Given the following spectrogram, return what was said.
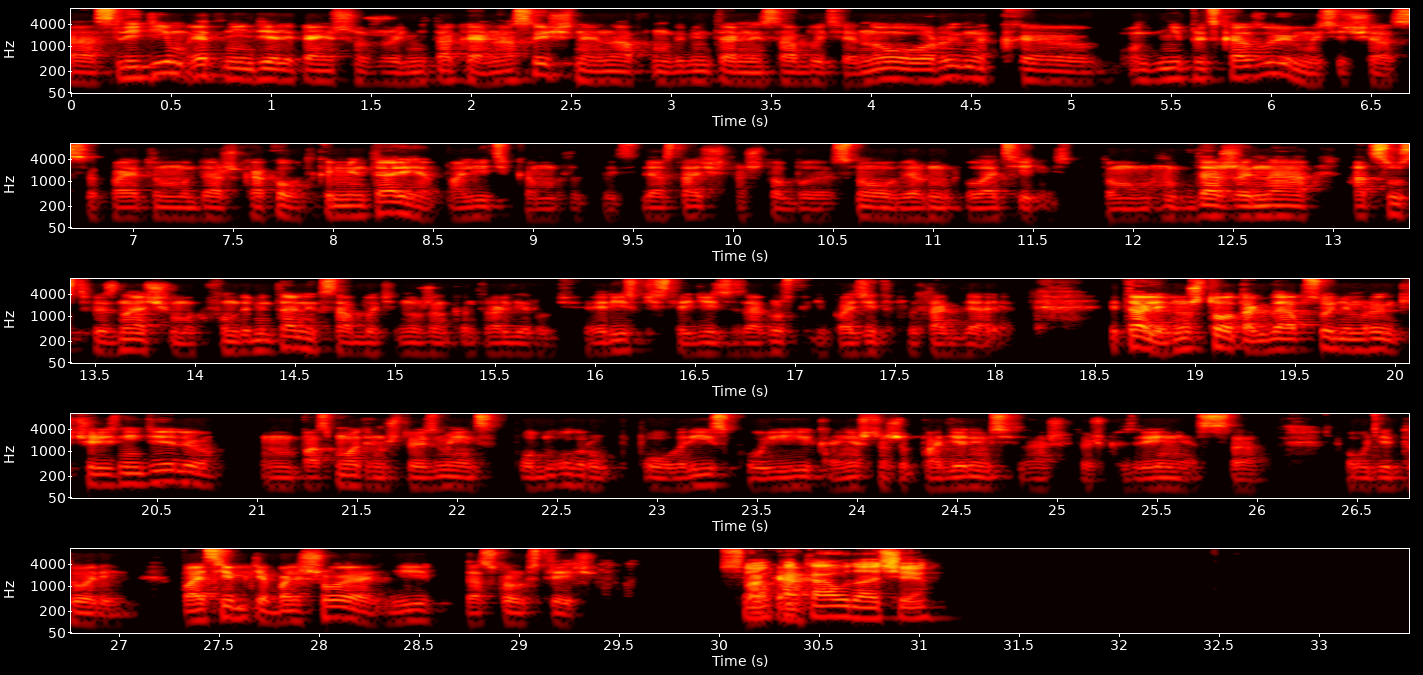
Э, следим. Эта неделя, конечно же, не такая насыщенная на фундаментальные события, но рынок, э, он непредсказуемый сейчас, поэтому даже какого-то комментария политика может быть достаточно, чтобы снова вернуть волатильность. Потом даже на отсутствие значимых фундаментальных событий нужно контролировать риски, следить за загрузкой депозитов и так далее. Виталий, ну что, тогда обсудим рынки через неделю, посмотрим, что изменится по доллару, по риску и, конечно же, поделимся нашей точкой зрения с аудиторией. Спасибо тебе большое и до скорых встреч. Все, пока, пока удачи.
